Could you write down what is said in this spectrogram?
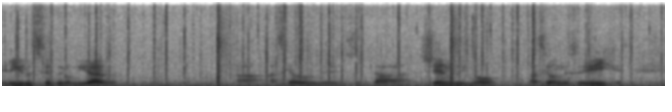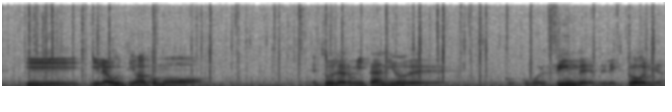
herirse, pero mirar hacia donde se está yendo y no hacia donde se dirige. Y, la última como esto del ermitaño de, como el fin de, la historia.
